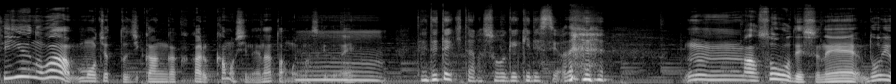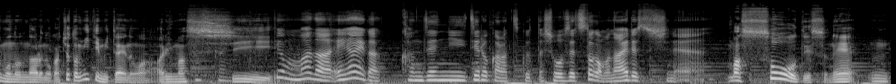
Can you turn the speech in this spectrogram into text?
ていうのはもうちょっと時間がかかるかもしれないなとは思いますけどね。うんで出てきたら衝撃ですよね。うーんまあそうですね。どういうものになるのかちょっと見てみたいのはありますし。でもまだ AI が完全にゼロから作った小説とかもないですしね。まあそうですね、うん、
